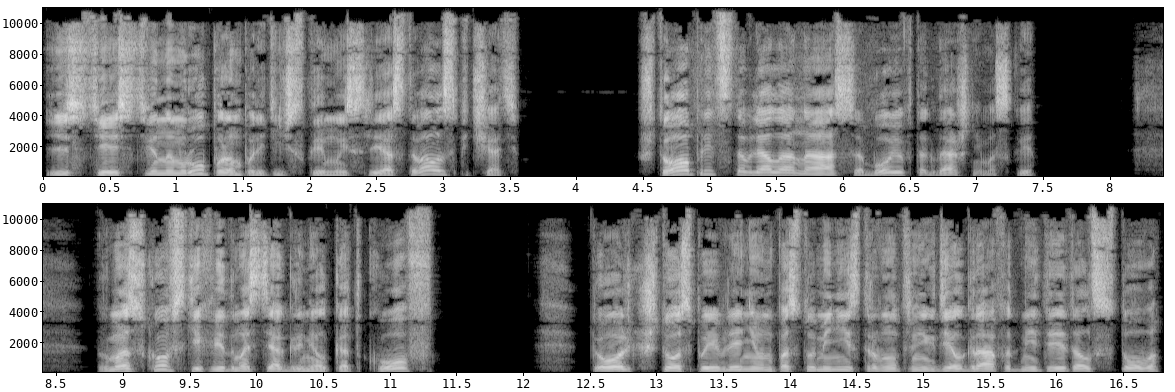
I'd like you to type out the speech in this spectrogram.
Естественным рупором политической мысли оставалась печать. Что представляла она собою в тогдашней Москве? В московских ведомостях гремел Катков. Только что с появлением на посту министра внутренних дел графа Дмитрия Толстого,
